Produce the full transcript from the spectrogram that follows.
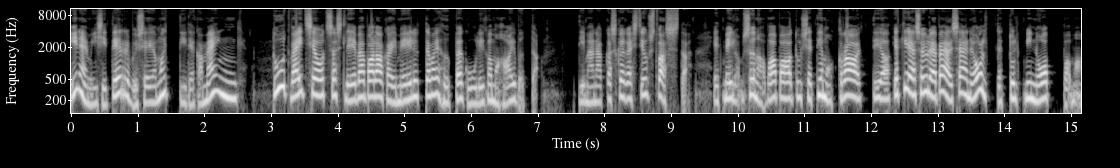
inemiisi tervüse ja mõttidega mäng, tuud väitse otsast leevepalaga ei meelüta vai hõppekuuliga maha ei võta. Timän hakkas kõgest just vasta et meil on sõnavabadus ja demokraatia ja kiesa üle pää sääne olt, et tult minna oppama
